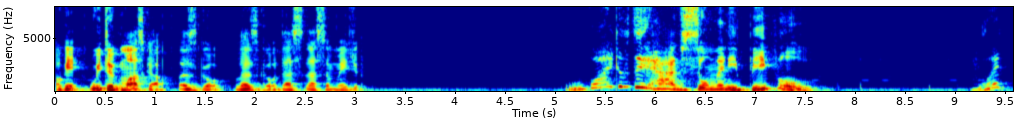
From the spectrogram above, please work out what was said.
Okay, we took Moscow. Let's go. Let's go. That's that's a major. Why do they have so many people? What?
